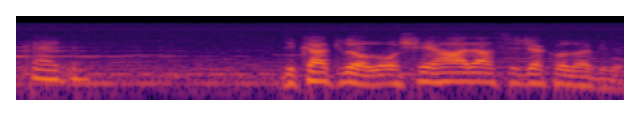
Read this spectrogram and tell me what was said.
Çıkardım. Dikkatli ol, o şey hala sıcak olabilir.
